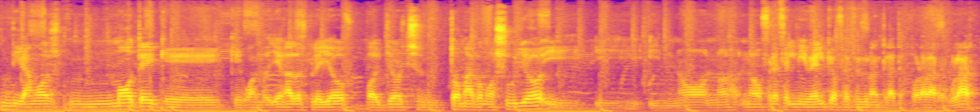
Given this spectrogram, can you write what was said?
digamos, mote que, que, cuando llega a los playoffs Paul George toma como suyo y, no, no, ofrece el nivel que ofrece durante la temporada regular.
